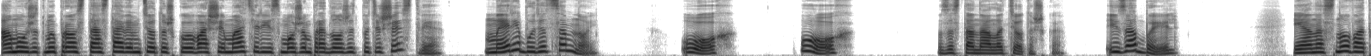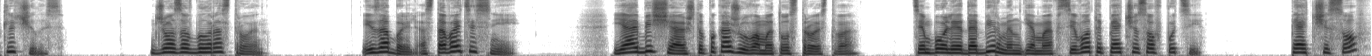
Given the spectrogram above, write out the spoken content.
А может, мы просто оставим тетушку у вашей матери и сможем продолжить путешествие? Мэри будет со мной». «Ох, ох», — застонала тетушка. «Изабель». И она снова отключилась. Джозеф был расстроен. «Изабель, оставайтесь с ней. Я обещаю, что покажу вам это устройство. Тем более до Бирмингема всего-то пять часов пути». «Пять часов?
